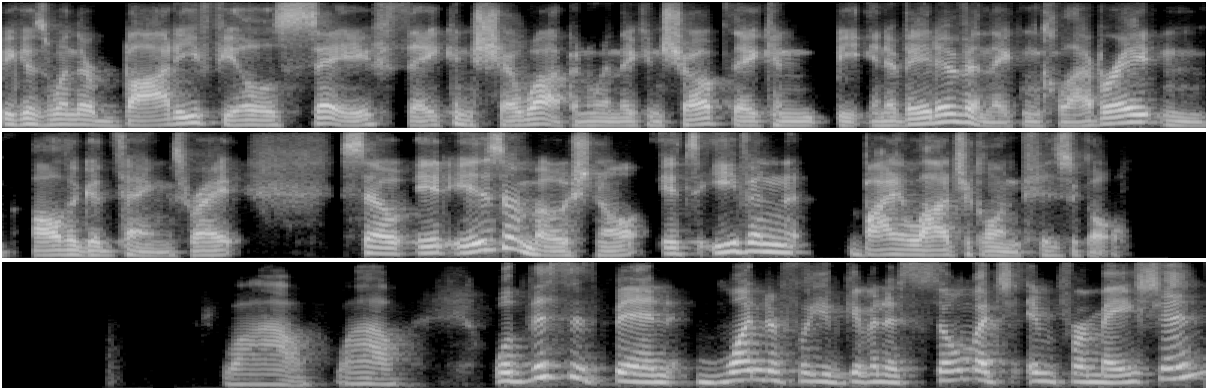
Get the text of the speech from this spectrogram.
Because when their body feels safe, they can show up. And when they can show up, they can be innovative and they can collaborate and all the good things, right? So it is emotional, it's even biological and physical. Wow. Wow. Well, this has been wonderful. You've given us so much information,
